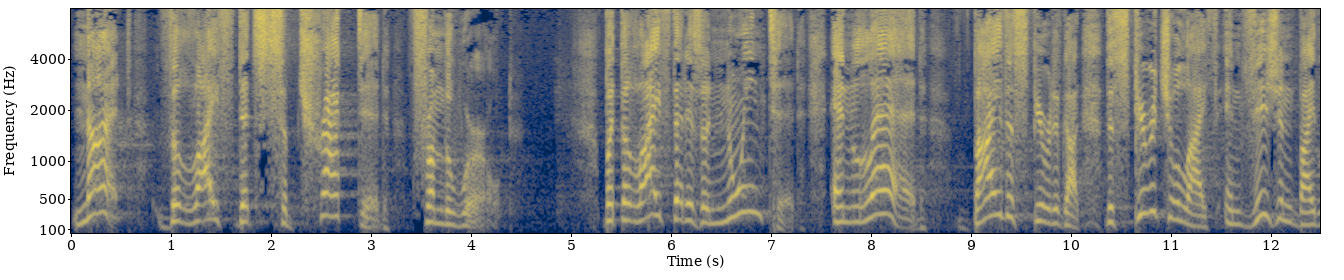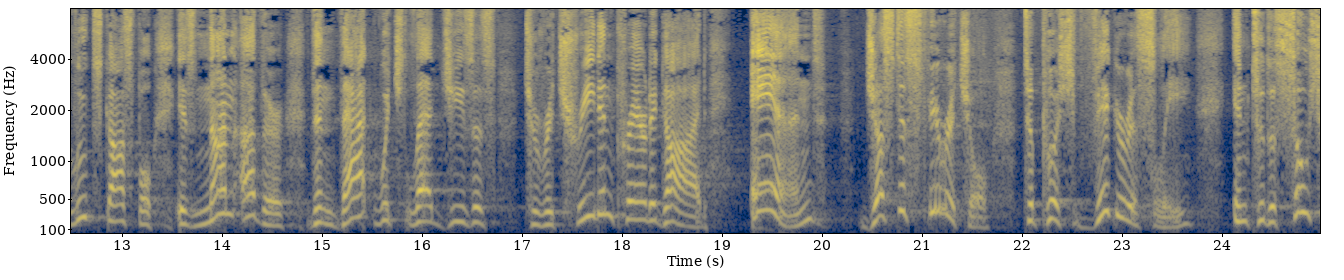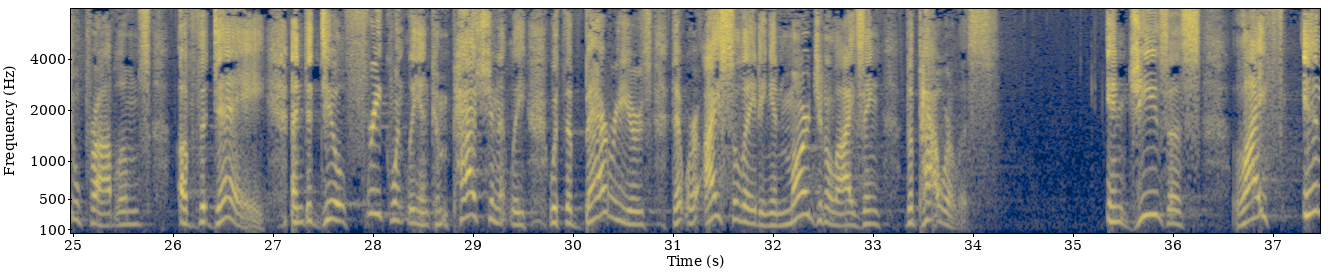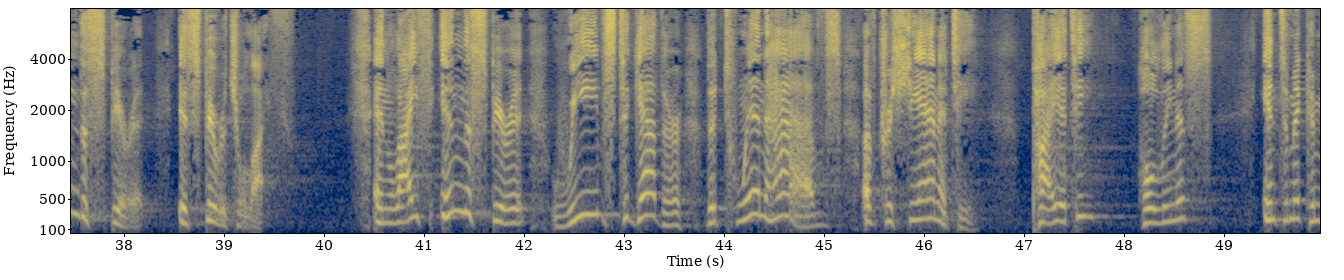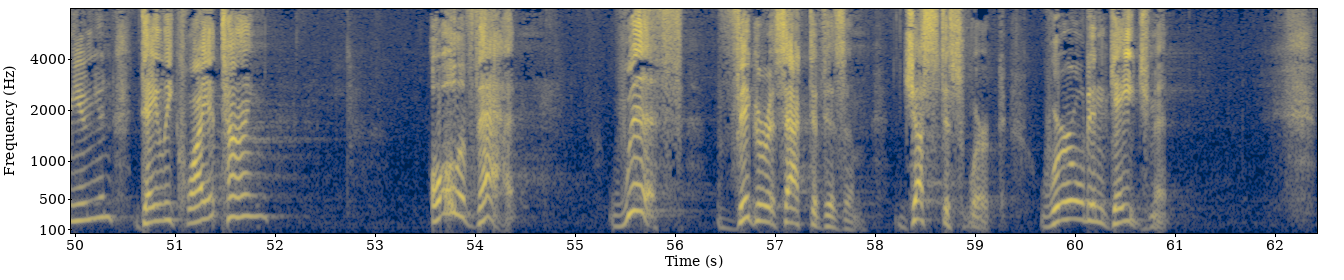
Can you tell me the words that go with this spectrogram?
not the life that's subtracted from the world, but the life that is anointed and led by the Spirit of God. The spiritual life envisioned by Luke's gospel is none other than that which led Jesus to retreat in prayer to God and, just as spiritual, to push vigorously into the social problems of the day and to deal frequently and compassionately with the barriers that were isolating and marginalizing the powerless. In Jesus, life in the Spirit is spiritual life. And life in the Spirit weaves together the twin halves of Christianity piety, holiness, intimate communion, daily quiet time. All of that with vigorous activism, justice work, world engagement.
